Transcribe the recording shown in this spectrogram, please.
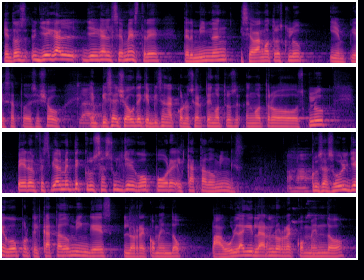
entonces llega el, llega el semestre, terminan y se van a otros clubes y empieza todo ese show. Claro. Empieza el show de que empiezan a conocerte en otros, en otros clubes, pero especialmente Cruz Azul llegó por el Cata Domínguez. Cruz Azul llegó porque el Cata Domínguez lo recomendó, Paul Aguilar lo recomendó,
